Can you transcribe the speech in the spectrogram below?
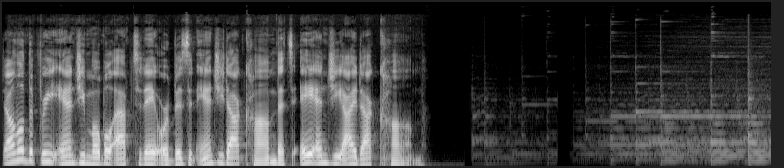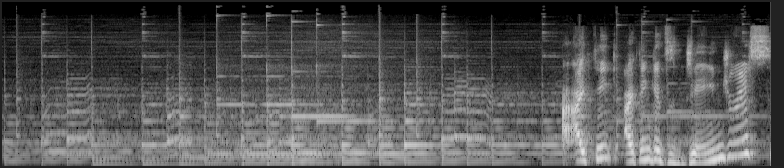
Download the free Angie mobile app today or visit Angie.com. That's A-N-G-I dot com. I I think I think it's dangerous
